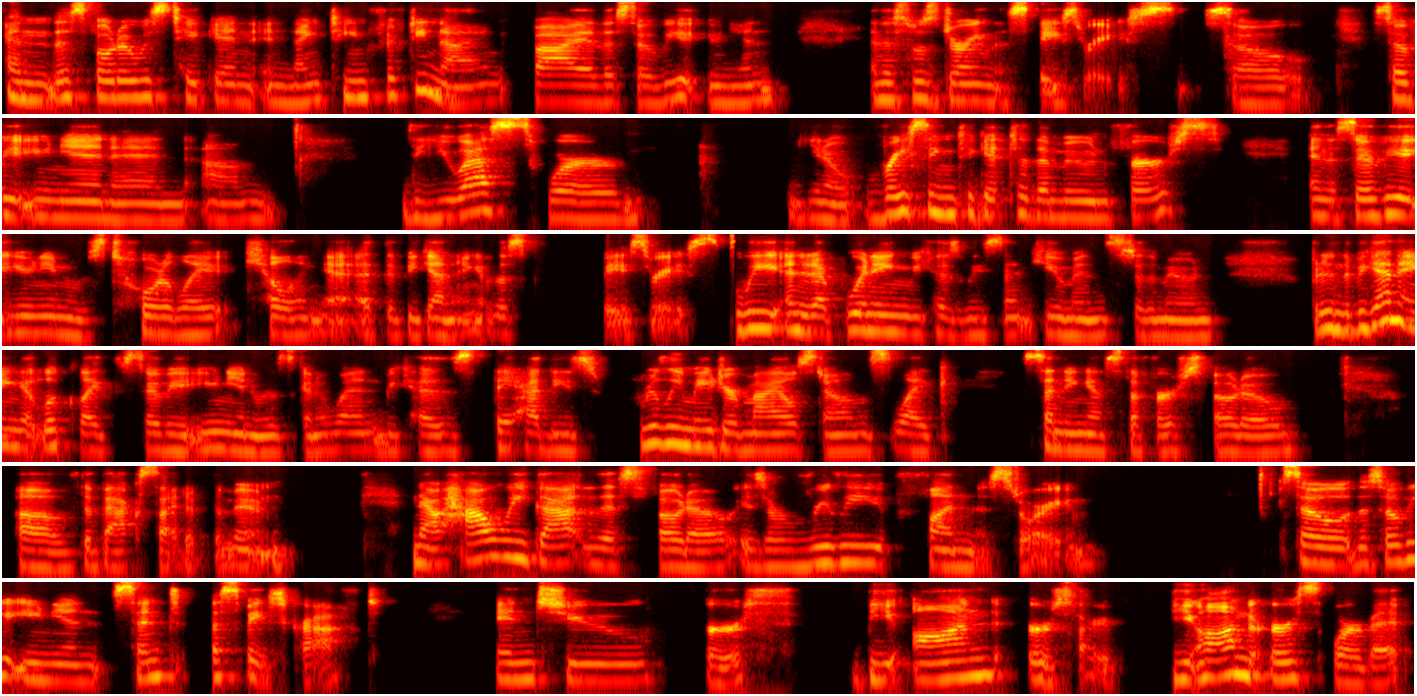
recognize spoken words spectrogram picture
And this photo was taken in 1959 by the Soviet Union. And this was during the space race. So Soviet Union and um, the US were, you know, racing to get to the moon first. And the Soviet Union was totally killing it at the beginning of the space race. We ended up winning because we sent humans to the moon. But in the beginning, it looked like the Soviet Union was going to win because they had these really major milestones, like sending us the first photo of the backside of the moon. Now, how we got this photo is a really fun story. So, the Soviet Union sent a spacecraft into Earth beyond Earth, sorry, beyond Earth's orbit,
